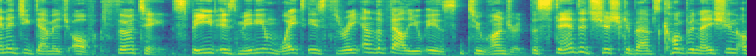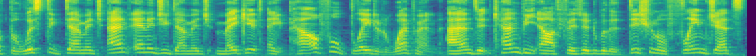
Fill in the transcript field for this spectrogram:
energy damage of 13. Speed is medium, weight is 3, and the value is 200. The standard shish kebab's combination of ballistic damage and energy damage make it a powerful bladed weapon, and it can be outfitted with additional flame jets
